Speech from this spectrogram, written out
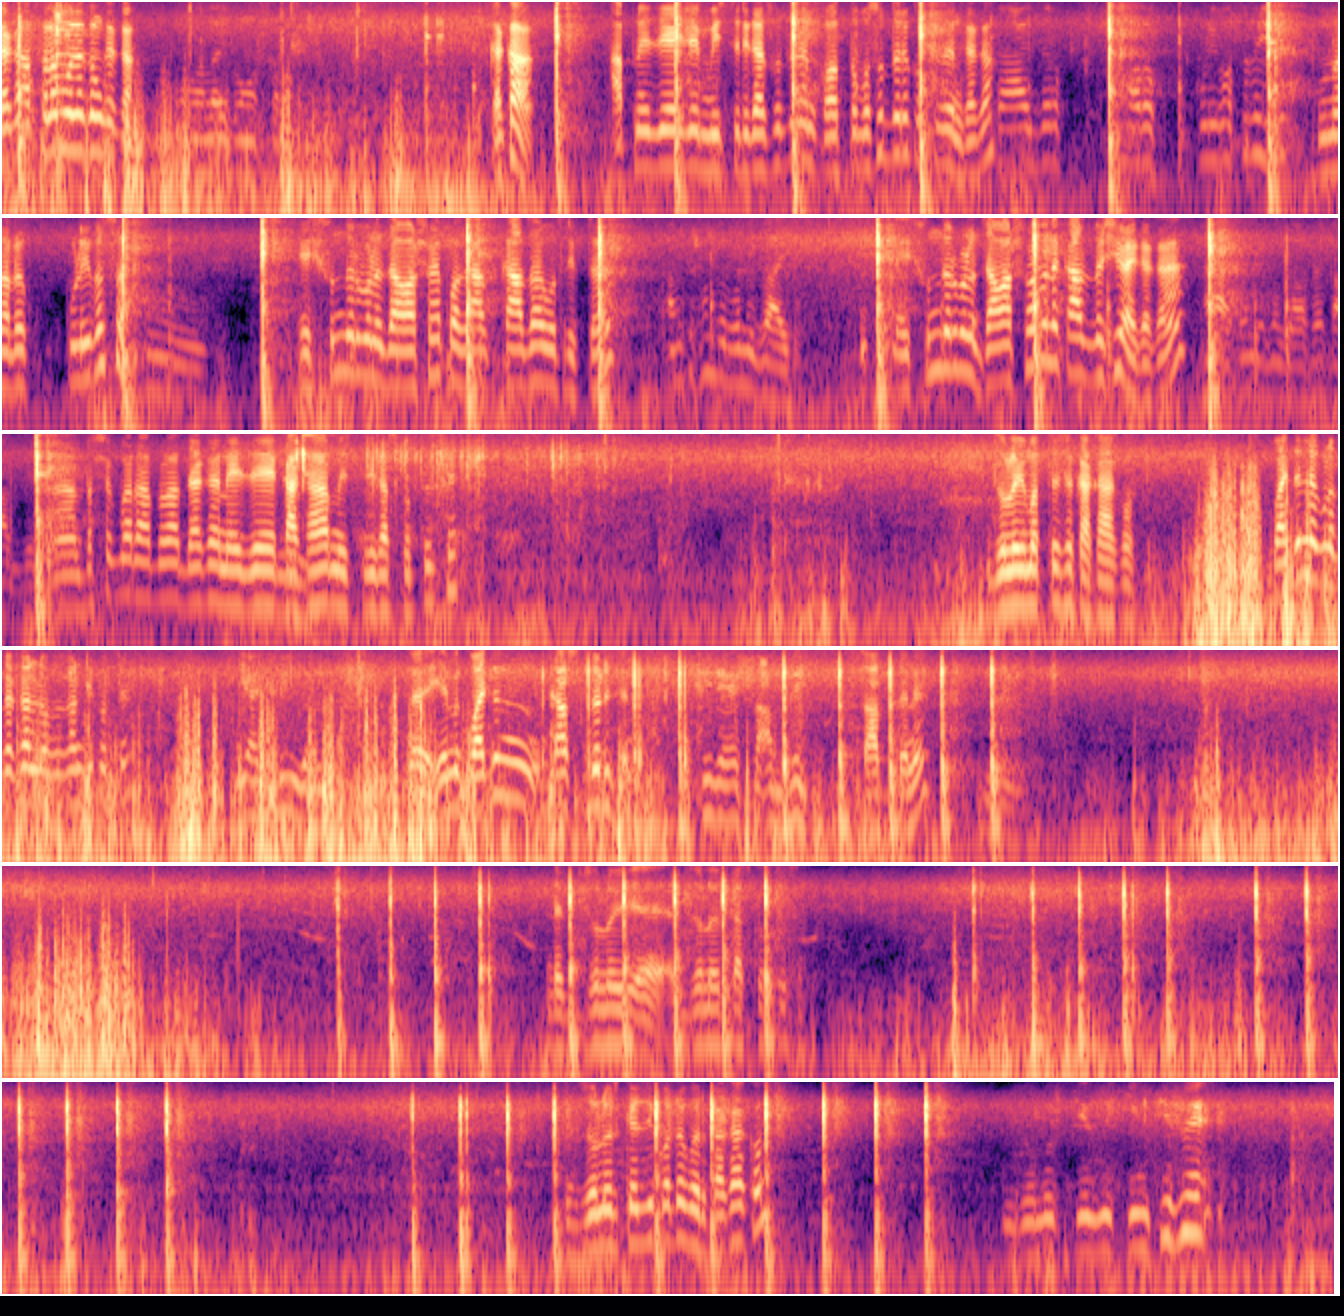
কাকা আসসালামু আলাইকুম কাকা। কাকা আপনি যে এই যে মিস্ত্রি কাজ করতেছেন কত বছর ধরে করতেছেন কাকা? পনেরো কুড়ি বছর? এই সুন্দরবনে যাওয়ার সময় কাজ- হয় অতিরিক্ত হ্যাঁ? আমি তো সুন্দরবনে যাই। এই সুন্দরবনে যাওয়ার সময় মানে কাজ বেশি হয় কাকা হ্যাঁ? হ্যাঁ দর্শক বার আপনারা দেখেন এই যে কাকা মিস্ত্রি কাজ করতেছে। জলই মারতেছে কাকা এখন। কয়দিন লাগল কাকার লোকাকান্তি করতে? এমনি কয়দিন কাজ ধরেছেন? সাত দিন সাত দিনে জলই জলইয়ের কাজ করতেছে। জলের কেজি কত করে? কাকা এখন? জলুর কেজি কিনতেছে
